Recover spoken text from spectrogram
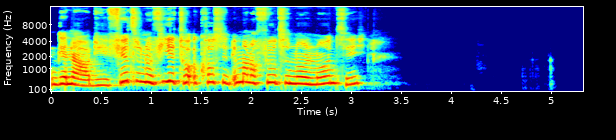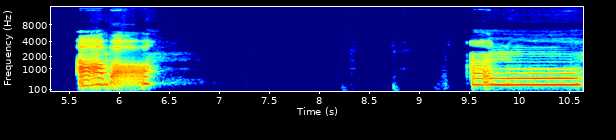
Genau, die 1404 kostet immer noch 14,99. Aber. Anno.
